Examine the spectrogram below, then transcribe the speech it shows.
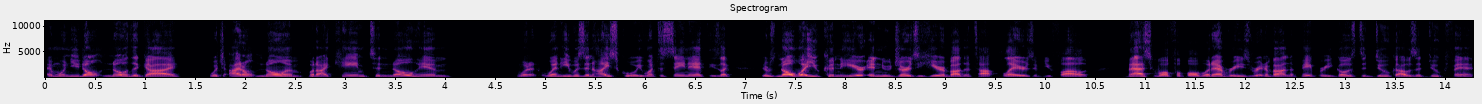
And when you don't know the guy, which I don't know him, but I came to know him when when he was in high school. He went to St. Anthony's. Like, there's no way you couldn't hear in New Jersey hear about the top players if you followed basketball, football, whatever. He's written about in the paper. He goes to Duke. I was a Duke fan.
